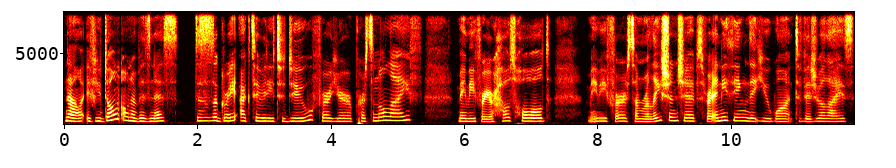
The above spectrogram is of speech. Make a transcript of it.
Now, if you don't own a business, this is a great activity to do for your personal life, maybe for your household, maybe for some relationships, for anything that you want to visualize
